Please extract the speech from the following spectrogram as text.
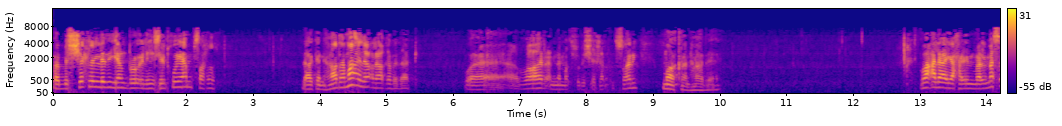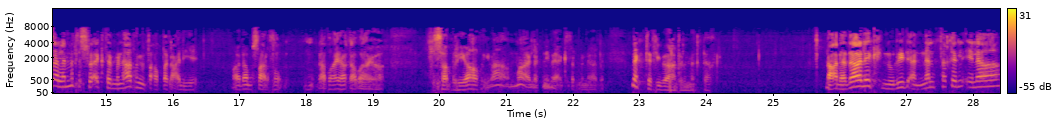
وبالشكل الذي ينظر إليه سيد خويام صحيح. لكن هذا ما له علاقة بذاك. والظاهر أن مقصود الشيخ الأنصاري ما كان هذا. وعلى يحرم المسألة ما تسوى أكثر من هذا نتعطل عليه. ما صار قضايا قضايا حساب رياضي ما ما لتني ما أكثر من هذا. نكتفي بهذا المقدار. بعد ذلك نريد أن ننتقل إلى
